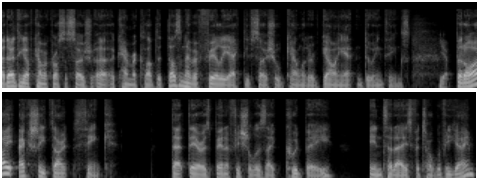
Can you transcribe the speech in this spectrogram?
I, don't think I've come across a social uh, a camera club that doesn't have a fairly active social calendar of going out and doing things. Yep. But I actually don't think that they're as beneficial as they could be in today's photography game.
